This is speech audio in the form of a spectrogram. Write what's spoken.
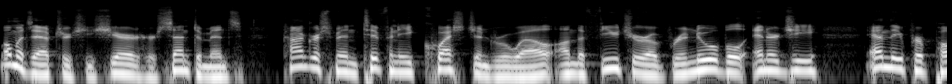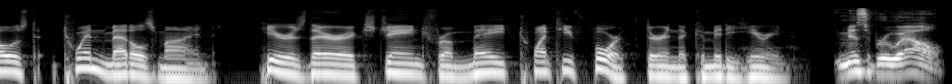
Moments after she shared her sentiments, Congressman Tiffany questioned Ruel on the future of renewable energy and the proposed Twin Metals mine. Here is their exchange from May 24th during the committee hearing. Ms. Ruel,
